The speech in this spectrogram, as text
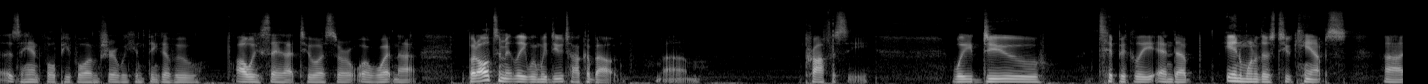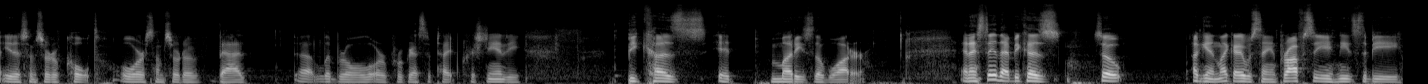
there's a handful of people I'm sure we can think of who always say that to us or, or whatnot. But ultimately, when we do talk about um, prophecy, we do typically end up in one of those two camps, uh, either some sort of cult or some sort of bad uh, liberal or progressive type Christianity, because it muddies the water. And I say that because, so again, like I was saying, prophecy needs to be,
